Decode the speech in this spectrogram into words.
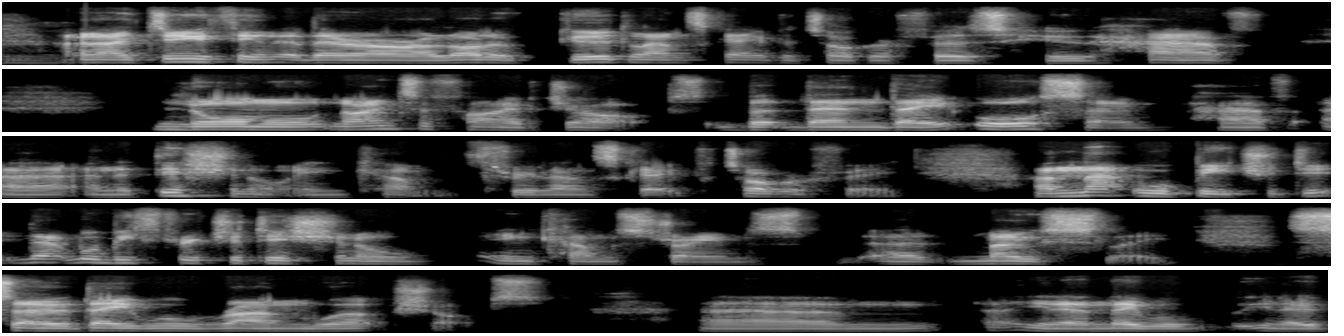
Mm. And I do think that there are a lot of good landscape photographers who have normal nine to five jobs, but then they also have uh, an additional income through landscape photography, and that will be tradi- that will be through traditional income streams uh, mostly. So they will run workshops. Um, you know, and they will, you know,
